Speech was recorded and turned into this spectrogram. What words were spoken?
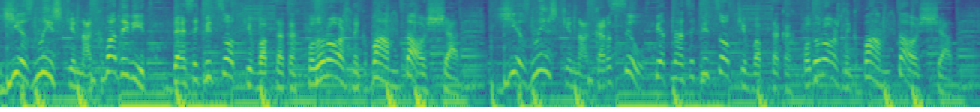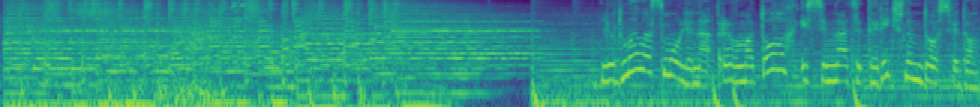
Є знижки на Квадевіт 10% в аптеках Подорожник, БАМ та Ощад. Є знижки на Карсил 15% в аптеках Подорожник, БАМ та Ощад. Людмила Смоліна, ревматолог із 17-річним досвідом,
